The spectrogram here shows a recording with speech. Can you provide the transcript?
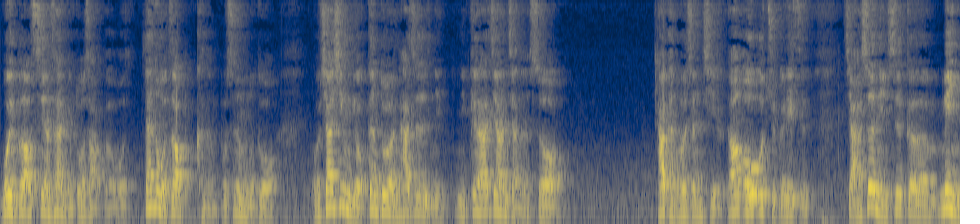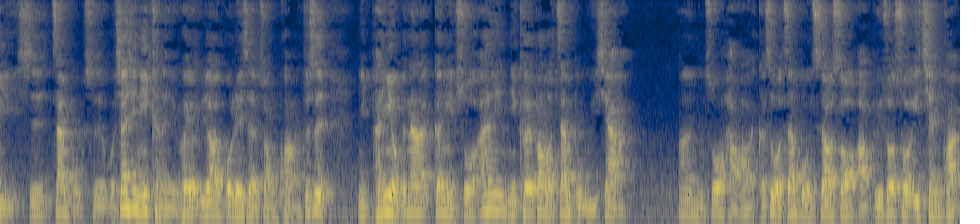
我也不知道世界上有多少个。我但是我知道可能不是那么多。我相信有更多人，他是你，你跟他这样讲的时候，他可能会生气。然后我我举个例子，假设你是个命理师、占卜师，我相信你可能也会有遇到过类似的状况，就是你朋友跟他跟你说，哎，你可以帮我占卜一下？啊，你说好啊，可是我占卜是要收啊，比如说收一千块。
